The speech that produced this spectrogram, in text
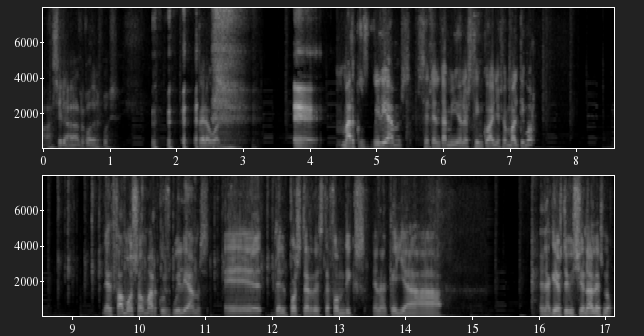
Así la alargó después. Pero bueno. Eh, Marcus Williams, 70 millones, 5 años en Baltimore el famoso Marcus Williams eh, del póster de Stephon Dix en aquella. En aquellos divisionales, ¿no?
